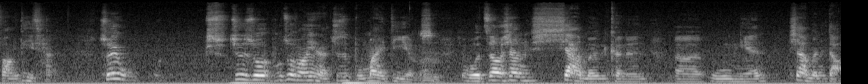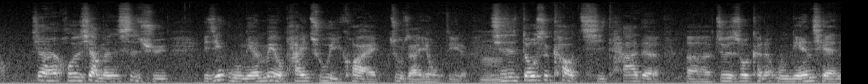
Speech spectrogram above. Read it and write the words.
房地产，所以就是说不做房地产就是不卖地了嘛。是，我知道像厦门可能呃五年厦门岛。像或者厦门市区已经五年没有拍出一块住宅用地了，嗯、其实都是靠其他的呃，就是说可能五年前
